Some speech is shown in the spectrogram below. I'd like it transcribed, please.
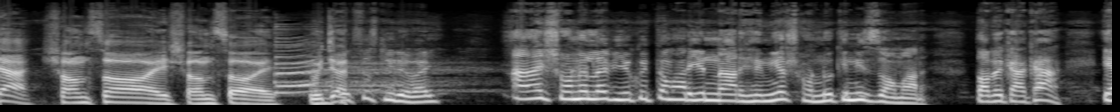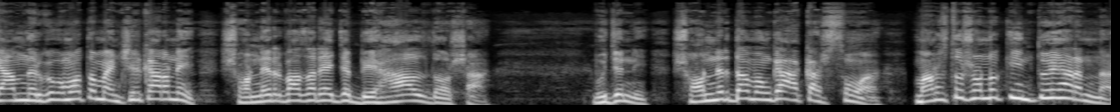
যা সঞ্চয় সঞ্চয়। বিয়ে করতে পারিয়েন না আর হেমিয়া স্বর্ণ কিনিস জমার। তবে কাকা এই আপনার মতো মানুষের কারণে স্বর্ণের বাজারে যে বেহাল দশা। বুঝেননি? স্বর্ণের দাম অঙ্কে আকাশ ছোঁয়া। মানুষ তো স্বর্ণ কিনতেই হারেন না।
